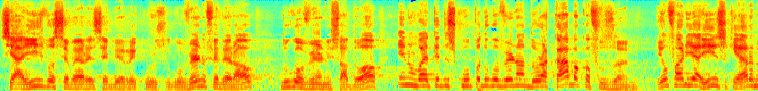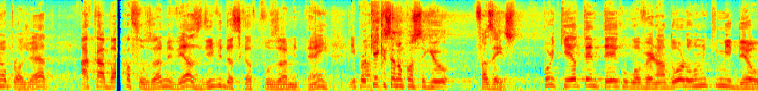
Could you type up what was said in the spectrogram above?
Se aí você vai receber recursos do governo federal do governo estadual e não vai ter desculpa do governador. Acaba com a Fusame. Eu faria isso, que era meu projeto. Acabar com a Fusame, ver as dívidas que a Fusame tem. E por que, que você não conseguiu fazer isso? Porque eu tentei com o governador, o único que me deu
